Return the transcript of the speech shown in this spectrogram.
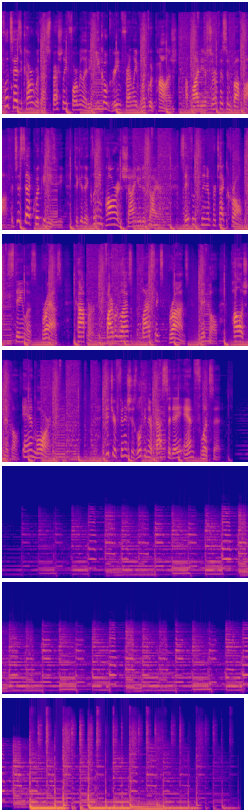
Flitz has you covered with our specially formulated Eco Green Friendly liquid polish. Apply to your surface and buff off. It's just that quick and easy to get the cleaning power and shine you desire. Safely clean and protect chrome, stainless, brass, copper, fiberglass, plastics, bronze, nickel, polished nickel, and more. Get your finishes looking their best today and Flitz it.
